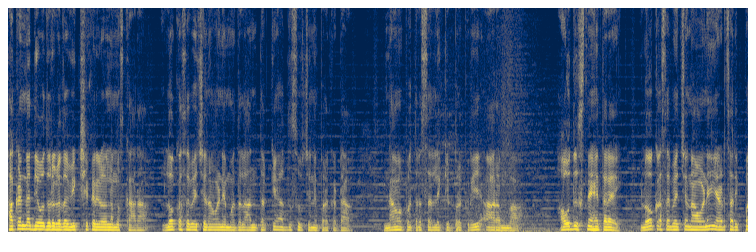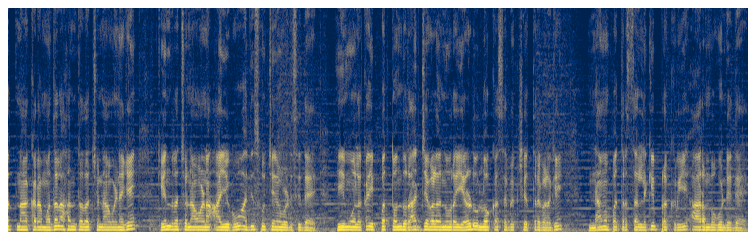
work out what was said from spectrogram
ಅಖಂಡ ದೇವದುರ್ಗದ ವೀಕ್ಷಕರಿಗಳ ನಮಸ್ಕಾರ. ಲೋಕಸಭೆ ಚುನಾವಣೆ ಮೊದಲ ಹಂತಕ್ಕೆ ಅಧಿಸೂಚನೆ ಪ್ರಕಟ. ನಾಮಪತ್ರ ಸಲ್ಲಿಕೆ ಪ್ರಕ್ರಿಯೆ ಆರಂಭ. ಹೌದು ಸ್ನೇಹಿತರೆ, ಲೋಕಸಭೆ ಚುನಾವಣೆ ಎರಡು ಸಾವಿರದ ಇಪ್ಪತ್ನಾಲ್ಕರ ಮೊದಲ ಹಂತದ ಚುನಾವಣೆಗೆ ಕೇಂದ್ರ ಚುನಾವಣಾ ಆಯೋಗವು ಅಧಿಸೂಚನೆ ಹೊರಡಿಸಿದೆ. ಈ ಮೂಲಕ ಇಪ್ಪತ್ತೊಂದು ರಾಜ್ಯಗಳ ನೂರ ಎರಡು ಲೋಕಸಭೆ ಕ್ಷೇತ್ರಗಳಿಗೆ ನಾಮಪತ್ರ ಸಲ್ಲಿಕೆ ಪ್ರಕ್ರಿಯೆ ಆರಂಭಗೊಂಡಿದೆ.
